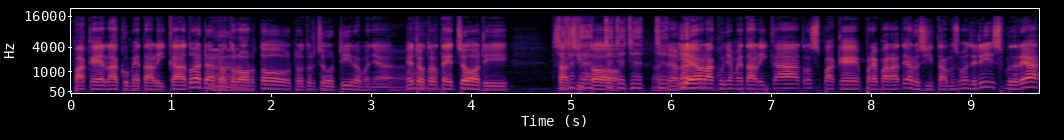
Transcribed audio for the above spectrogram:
pakai lagu Metallica tuh ada Ah. dokter orto, dokter Jody namanya, Ah. eh dokter Tejo di Ada Iya kan? lagunya Metallica, terus pakai preparatnya harus hitam semua. Jadi sebenarnya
